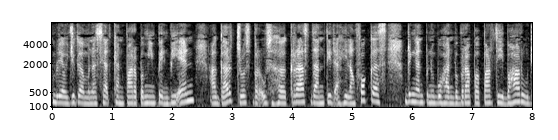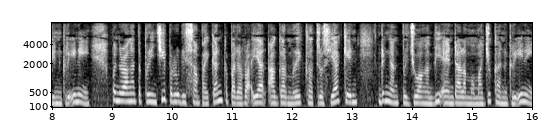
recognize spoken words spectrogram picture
Beliau juga menasihatkan para pemimpin BN agar terus berusaha keras dan tidak hilang fokus dengan penubuhan beberapa parti baharu di negeri ini. Penerangan terperinci perlu disampaikan kepada rakyat agar mereka terus yakin dengan perjuangan BN dalam memajukan negeri ini.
